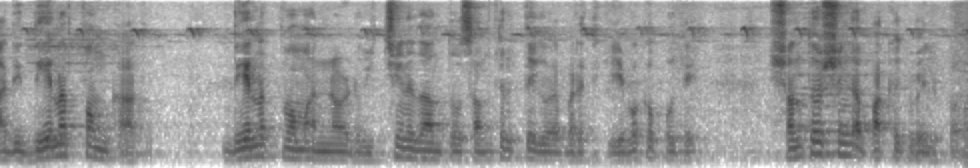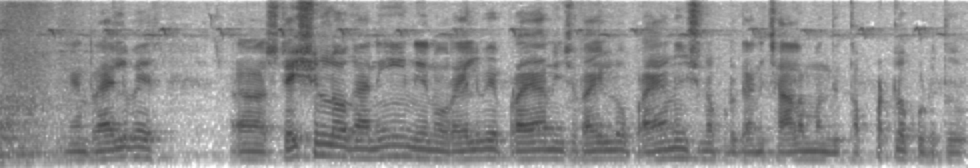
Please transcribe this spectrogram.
అది దీనత్వం కాదు. దీనత్వం అన్నాడు ఇచ్చిన దాంతో సంతృప్తిగా బ్రతికి ఇవ్వకపోతే సంతోషంగా పక్కకి వెళ్ళిపోవాలి. నేను రైల్వే స్టేషన్లో కానీ నేను రైల్వే ప్రయాణించి రైల్లో ప్రయాణించినప్పుడు కానీ చాలామంది తప్పట్లో కొడుతూ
